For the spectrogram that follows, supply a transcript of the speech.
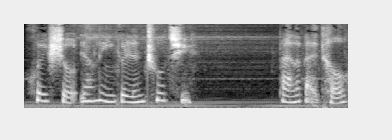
挥手让另一个人出去，摆了摆头，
